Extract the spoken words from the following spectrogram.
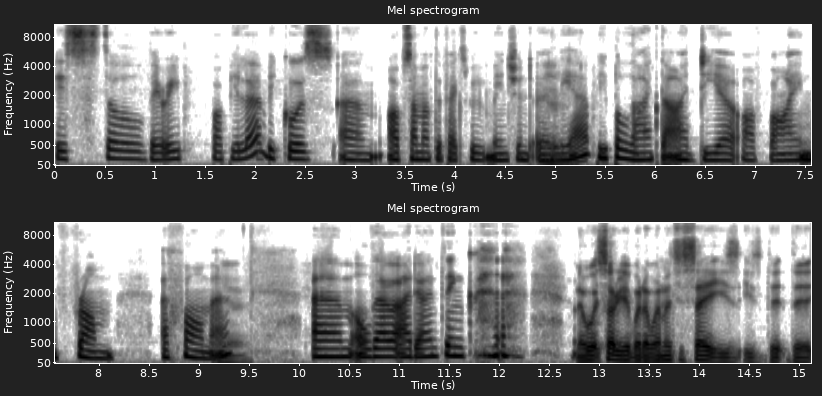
is still very popular because um, of some of the facts we mentioned earlier. People like the idea of buying from a farmer. Um, although I don't think No, sorry. What I wanted to say is is the the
